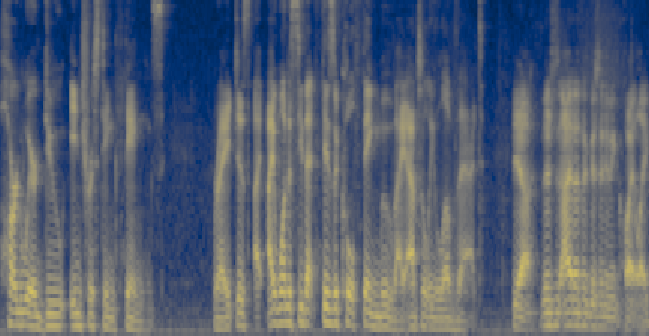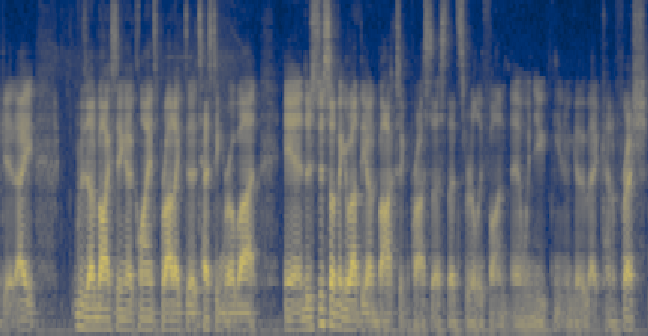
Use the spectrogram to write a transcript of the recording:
hardware do interesting things. Right? Just I, I want to see that physical thing move. I absolutely love that. Yeah, there's I don't think there's anything quite like it. I was unboxing a client's product, a testing robot, and there's just something about the unboxing process that's really fun. And when you you know get that kind of fresh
